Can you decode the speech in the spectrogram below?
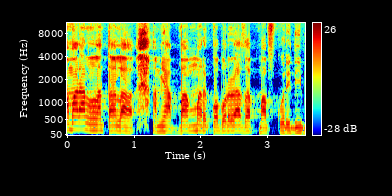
আমার আল্লাহ তালা আমি আব্বা আম্মার কবরের আজাব মাফ করে দিব।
